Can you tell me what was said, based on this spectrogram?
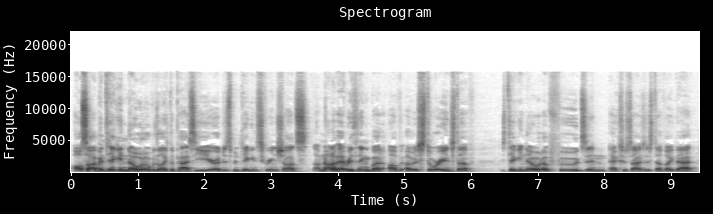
also I've been taking note over the like the past year. I've just been taking screenshots. I'm not of everything, but of of his story and stuff. Just taking note of foods and exercises, stuff like that.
